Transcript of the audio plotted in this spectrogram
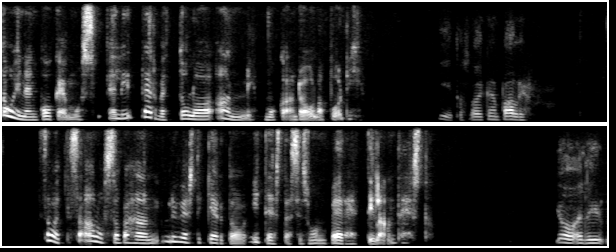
toinen kokemus, eli tervetuloa Anni mukaan Doula Podiin. Kiitos oikein paljon. Sä voit tässä alussa vähän lyhyesti kertoa itsestäsi sun perhetilanteesta. Joo, eli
